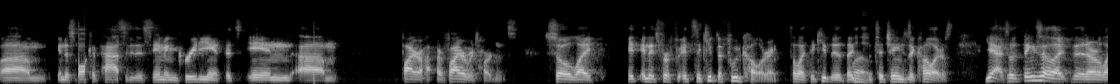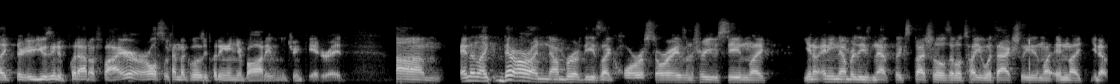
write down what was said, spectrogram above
um, in a small capacity the same ingredient that's in um, fire or fire retardants. So like it, and it's for it's to keep the food coloring. So like to keep the like, to change the colors. Yeah. So the things that like that are like that you're using to put out a fire are also chemicals you're putting in your body when you drink Gatorade. Um, and then like there are a number of these like horror stories. I'm sure you've seen like you know any number of these Netflix specials that'll tell you what's actually in like in like you know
